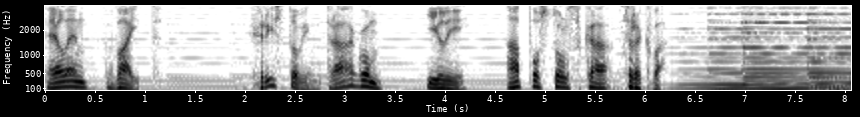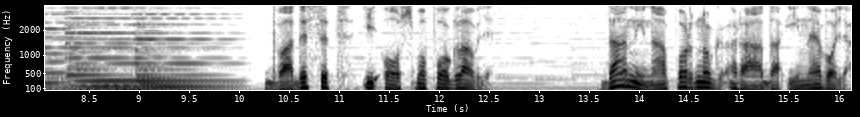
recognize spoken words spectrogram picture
Ellen White Hristovim tragom ili Apostolska crkva 28. poglavlje Dani napornog rada i nevolja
